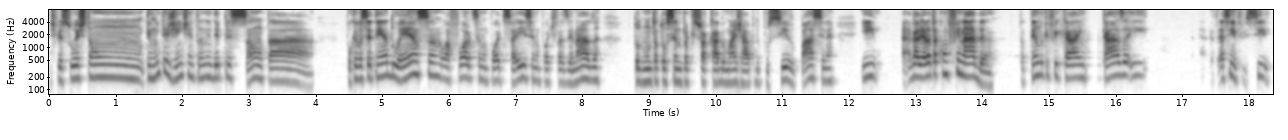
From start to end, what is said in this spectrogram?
As pessoas estão. Tem muita gente entrando em depressão, tá porque você tem a doença lá fora que você não pode sair, você não pode fazer nada. Todo mundo tá torcendo para que isso acabe o mais rápido possível, passe, né? E a galera tá confinada, tá tendo que ficar em casa e assim, se,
